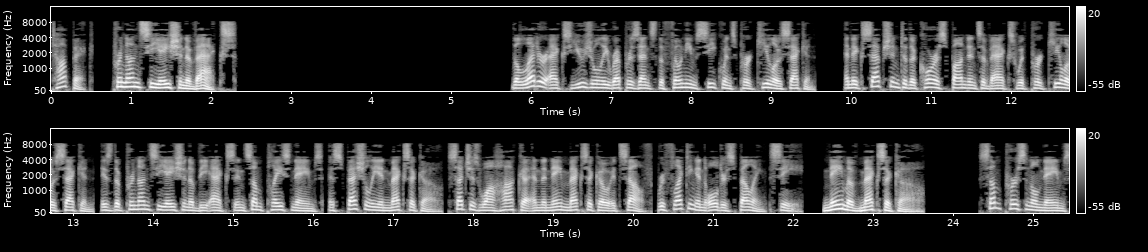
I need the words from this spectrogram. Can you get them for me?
Topic: Pronunciation of X. The letter X usually represents the phoneme sequence per kilosecond. An exception to the correspondence of X with per kilosecond, is the pronunciation of the X in some place names, especially in Mexico, such as Oaxaca and the name Mexico itself, reflecting an older spelling see, name of Mexico. Some personal names,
